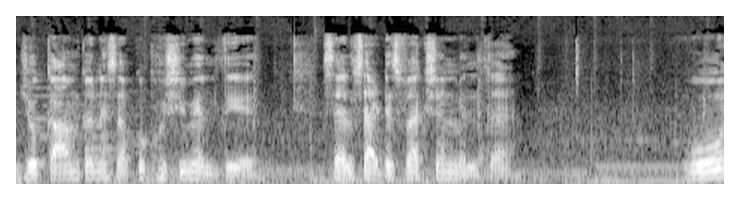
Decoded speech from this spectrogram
जो काम करने से आपको खुशी मिलती है सेल्फ सेटिस्फैक्शन मिलता है। वो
